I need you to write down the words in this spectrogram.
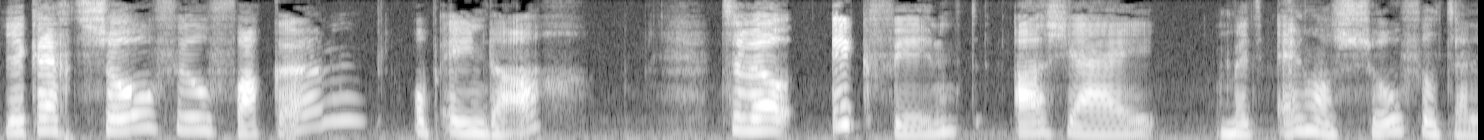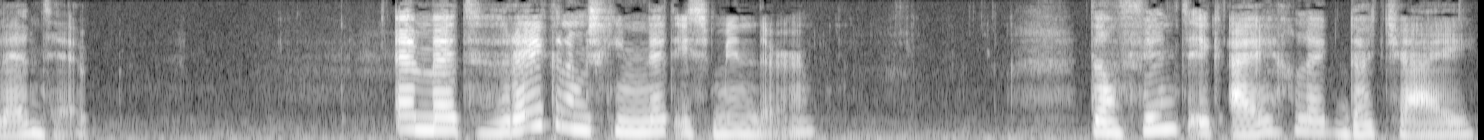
Je krijgt zoveel vakken op één dag. Terwijl ik vind, als jij met Engels zoveel talent hebt. En met rekenen misschien net iets minder. Dan vind ik eigenlijk dat jij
